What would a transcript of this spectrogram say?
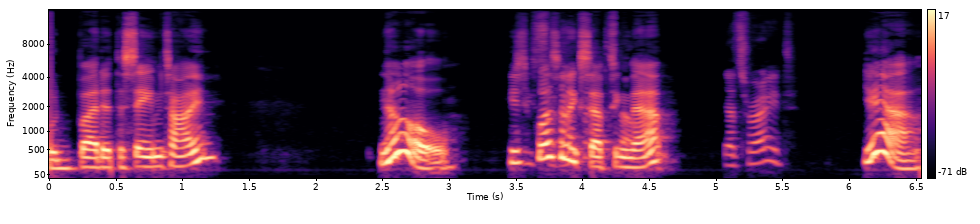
rude, but at the same time, no, he wasn't accepting himself. that. That's right. Yeah.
